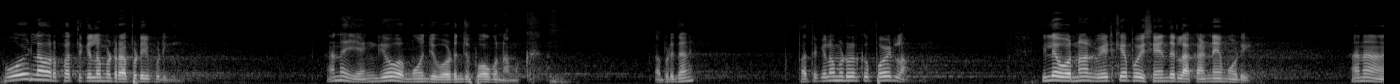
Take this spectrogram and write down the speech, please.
போயிடலாம் ஒரு பத்து கிலோமீட்டர் அப்படி இப்படிங்க ஆனால் எங்கேயோ ஒரு மூஞ்சி ஒடிஞ்சு போகும் நமக்கு. அப்படி தானே பத்து கிலோமீட்டர் வரைக்கும் போயிடலாம். இல்லை ஒரு நாள் வீட்டுக்கே போய் சேர்ந்துடலாம் கண்ணே மூடி. ஆனால்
